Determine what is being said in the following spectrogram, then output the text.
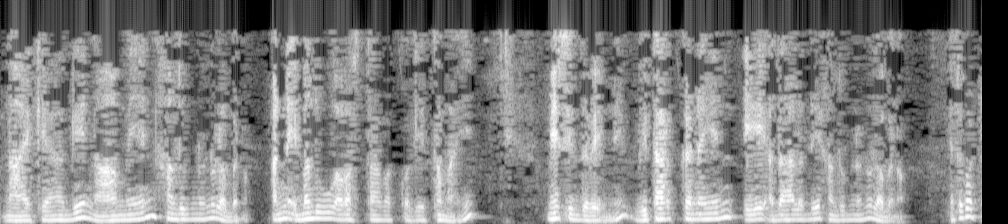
නායකයාගේ නාමයෙන් හඳුන්වනු ලබනවා. අන්න ඒ බඳු අවස්ථාවක් වගේ තමයි මේ සිද්ධ වෙන්නේ විතර්කණයෙන් ඒ අදාළ දේ හඳුන්වනු ලබනවා. එතකොට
